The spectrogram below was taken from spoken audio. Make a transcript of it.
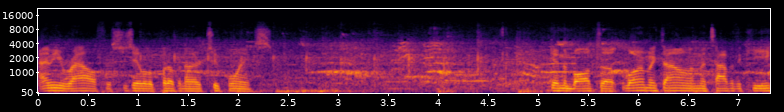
Emmy Ralph as she's able to put up another two points. Getting the ball to Laura McDonald on the top of the key.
